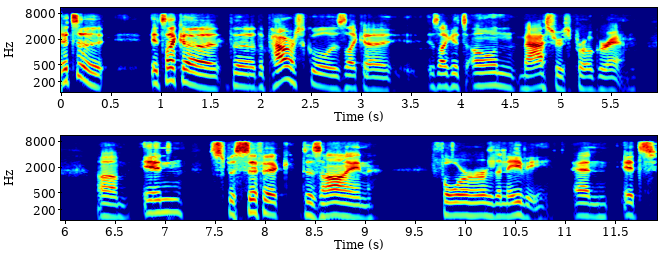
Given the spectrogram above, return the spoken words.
It's a it's like a the the power school is like a is like its own master's program um, in specific design for the navy and it's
